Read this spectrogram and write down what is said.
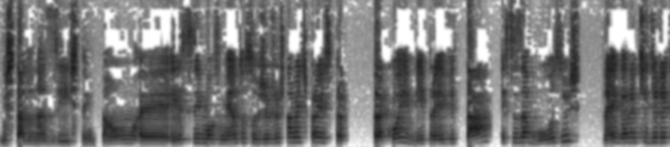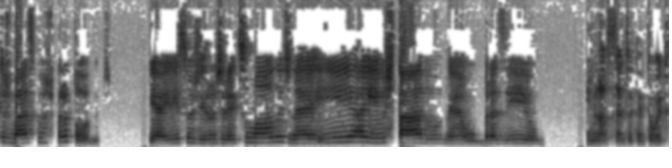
o Estado nazista. Então, é, esse movimento surgiu justamente para isso, para coibir, para evitar esses abusos né, e garantir direitos básicos para todos. E aí surgiram os direitos humanos, né? E aí o Estado, né, o Brasil, em 1988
